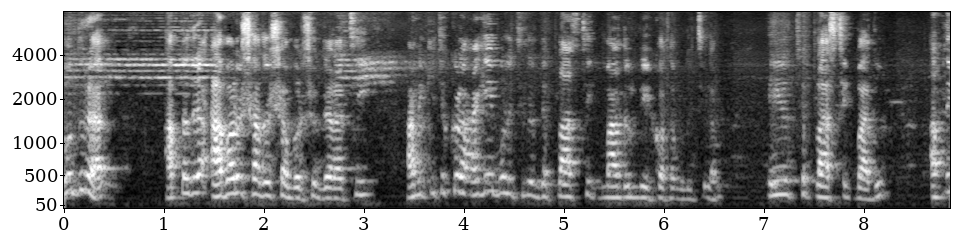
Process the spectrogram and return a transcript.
বন্ধুরা, আপনাদের আবারও সাদর সম্বর্ষণ জানাচ্ছি। আমি কিছুক্ষণ আগেই বলেছিলাম যে প্লাস্টিক মাদুর নিয়ে কথা বলেছিলাম। এই হচ্ছে প্লাস্টিক মাদুর। আপনি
